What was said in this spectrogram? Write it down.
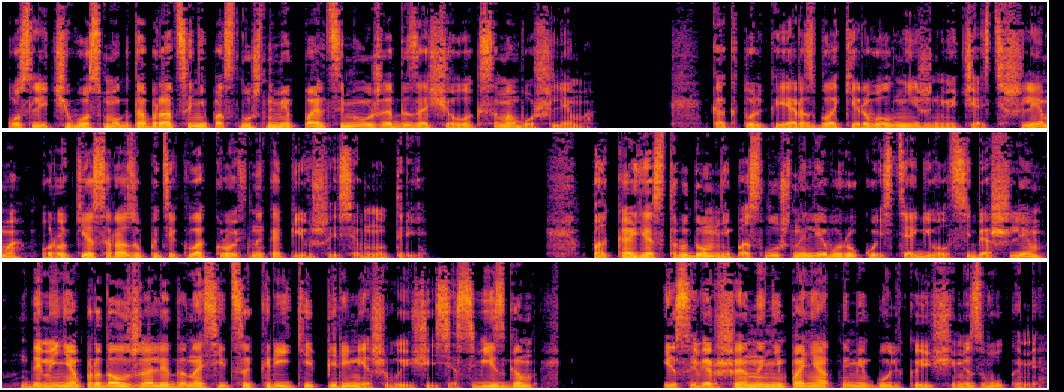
после чего смог добраться непослушными пальцами уже до защелок самого шлема. Как только я разблокировал нижнюю часть шлема, по руке сразу потекла кровь, накопившаяся внутри. Пока я с трудом непослушной левой рукой стягивал себя шлем, до меня продолжали доноситься крики, перемешивающиеся с визгом и совершенно непонятными булькающими звуками.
